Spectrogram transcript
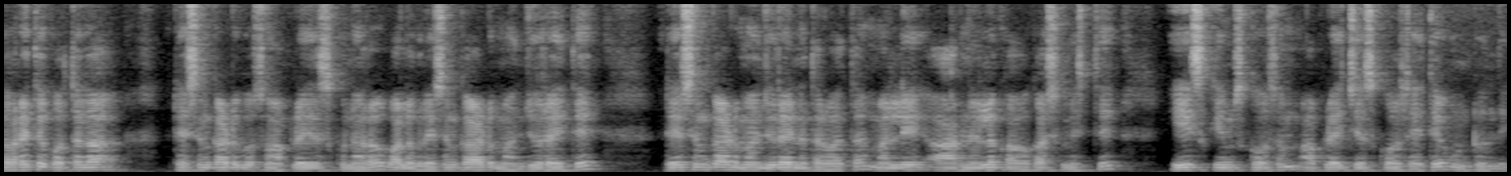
ఎవరైతే కొత్తగా రేషన్ కార్డు కోసం అప్లై చేసుకున్నారో వాళ్ళకి రేషన్ కార్డు మంజూరైతే రేషన్ కార్డు మంజూరైన తర్వాత మళ్ళీ ఆరు నెలలకు అవకాశం ఇస్తే ఈ స్కీమ్స్ కోసం అప్లై చేసుకోవాల్సి అయితే ఉంటుంది.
